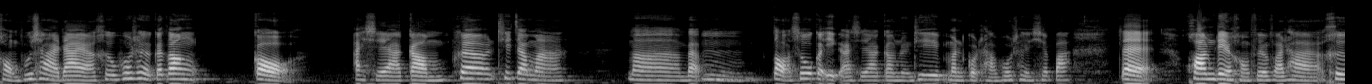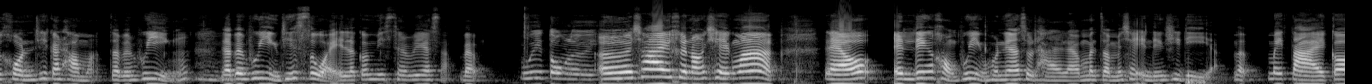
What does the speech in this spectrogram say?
ของผู้ชายได้อะคือพวกเธอก็ต้องก่ออาชญากรรมเพื่อที่จะมามาแบบอืมต่อสู้กับอีกอาชญากรรมหนึ่งที่มันกดทับพวกเธอใช่ปะแต่ความเด่นของเฟรมฟาทาคือคนที่กระทำอะจะเป็นผู้หญิงอืมและเป็นผู้หญิงที่สวยแล้วก็มิสเ e เรียสอะแบบ อุ้ยตรงเลย เออใช่คือน้องเค้กมาก แล้ว ending ของผู้หญิงคนเนี้ยสุดท้ายแล้ว มันจะไม่ใช่ ending ที่ดีอะแบบไม่ตายก็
